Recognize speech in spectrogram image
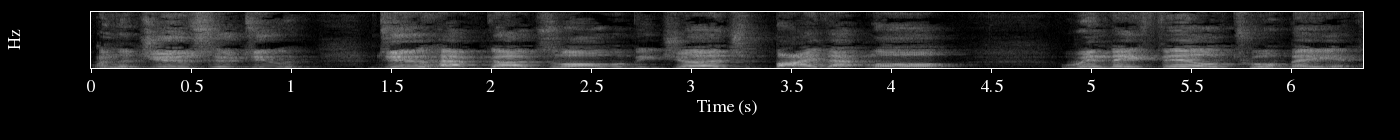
And the Jews who do, do have God's law will be judged by that law when they fail to obey it.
